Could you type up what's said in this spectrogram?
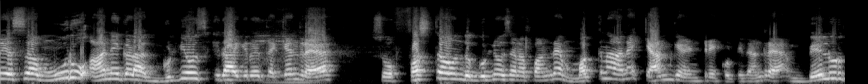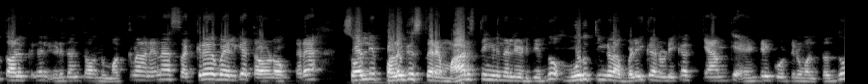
ಎಸ್ ಮೂರು ಆನೆಗಳ ಗುಡ್ ನ್ಯೂಸ್ ಇದಾಗಿರುತ್ತೆ. ಯಾಕೆಂದ್ರೆ ಸೊ ಫಸ್ಟ್ ಒಂದು ಗುಡ್ ನ್ಯೂಸ್ ಏನಪ್ಪಾ ಅಂದ್ರೆ, ಮಕ್ನ ಆನೆ ಕ್ಯಾಂಪ್ಗೆ ಎಂಟ್ರಿ ಕೊಟ್ಟಿದೆ. ಅಂದ್ರೆ ಬೇಲೂರು ತಾಲೂಕಿನಲ್ಲಿ ಹಿಡಿದಂತ ಒಂದು ಮಕ್ನ ಆನೆನ ಸಕ್ಕರೆ ಬಯಲಿಗೆ ತಗೊಂಡು ಹೋಗ್ತಾರೆ. ಸೊ ಅಲ್ಲಿ ಪಳಗಿಸ್ತಾರೆ. ಮಾರ್ಚ್ ತಿಂಗಳಿನಲ್ಲಿ ಹಿಡಿದಿದ್ದು, ಮೂರು ತಿಂಗಳ ಬಳಿಕ ನೋಡಿಕ ಕ್ಯಾಂಪ್ಗೆ ಎಂಟ್ರಿ ಕೊಟ್ಟಿರುವಂತದ್ದು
